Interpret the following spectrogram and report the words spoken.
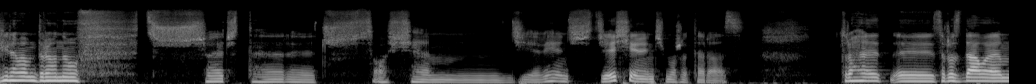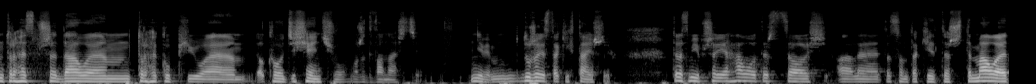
Ile mam dronów? 3, 4, 8, 9, 10 może teraz. Trochę y, rozdałem, trochę sprzedałem, trochę kupiłem, około 10, może 12. Nie wiem, dużo jest takich tańszych. Teraz mi przejechało też coś, ale to są takie też te małe,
